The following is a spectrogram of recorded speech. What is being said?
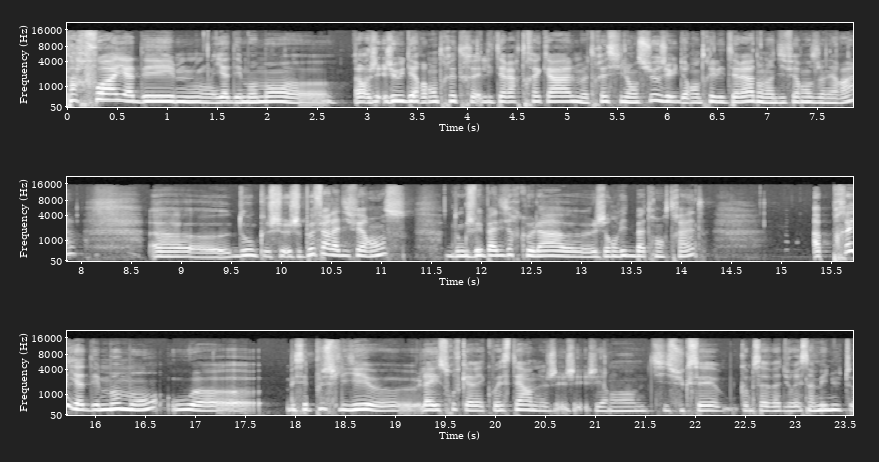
parfois, il y, a des, moments. Euh, alors, j'ai eu des rentrées littéraires très calmes, très silencieuses. J'ai eu des rentrées littéraires dans l'indifférence générale. Euh, donc je, peux faire la différence. Donc je vais pas dire que là euh, j'ai envie de battre en retraite. Après il y a des moments où mais c'est plus lié. là, il se trouve qu'avec Western, j'ai un petit succès. Comme ça va durer cinq minutes,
